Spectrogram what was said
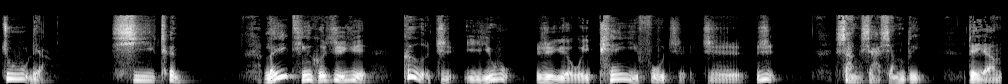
朱两西衬，雷霆和日月各指一物，日月为偏义副指，指日，上下相对。这样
